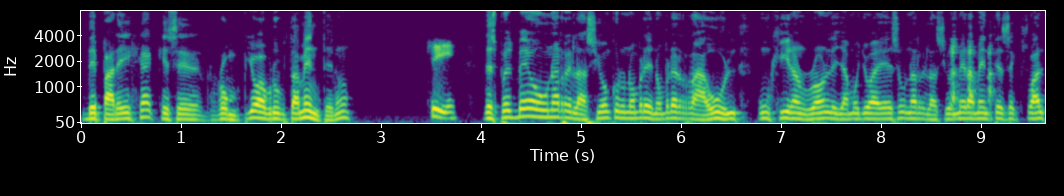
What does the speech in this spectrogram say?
de pareja que se rompió abruptamente, ¿no? Sí, Después veo una relación con un hombre de nombre Raúl, un hit and run, le llamo yo a eso, una relación meramente sexual,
